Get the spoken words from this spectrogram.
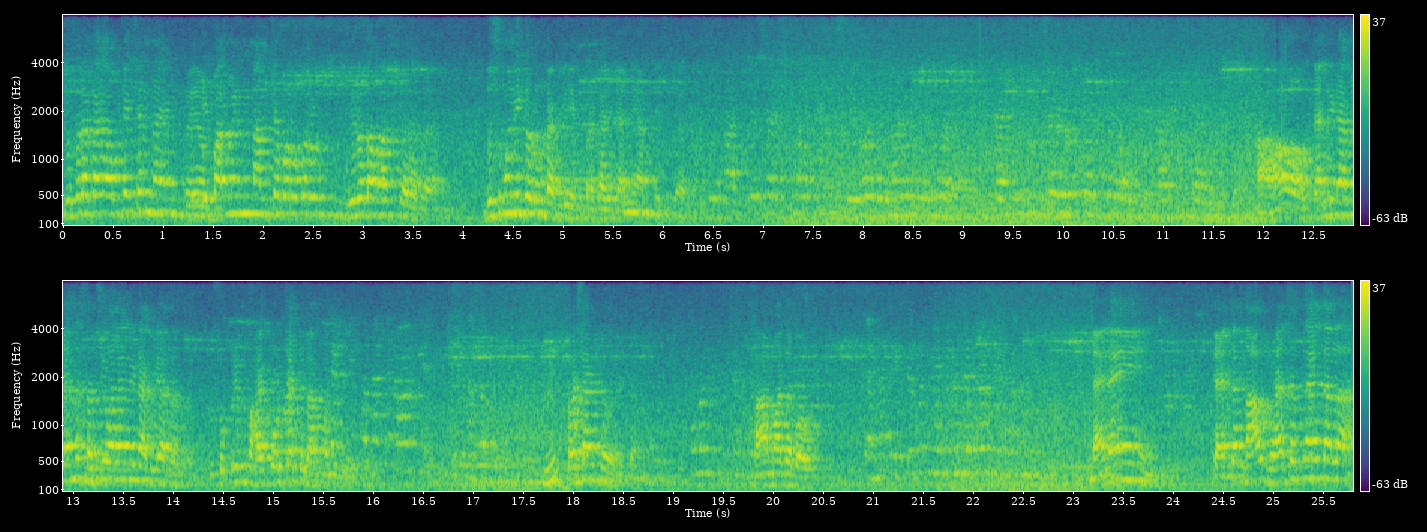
दुसरं काय ऑब्जेक्शन नाही. डिपार्टमेंट आमच्या बरोबर विरोधाभास करत आहे. दुश्मनी करून टाकली एक प्रकारे त्यांनी आमच्याशी आता. हा त्यांनी टाकले ना सचिवालयाने टाकले आता. सुप्रीम हायकोर्टच्या खिलाफमध्ये. प्रशांत ठेवले त्यांना. हा माझा भाऊ. नाही नाही त्याचं नाव घ्यायचंच नाही त्याला.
